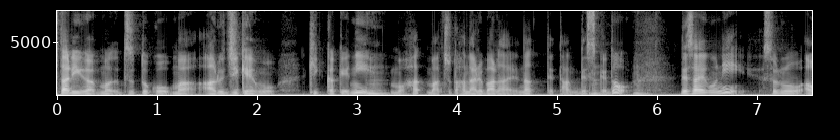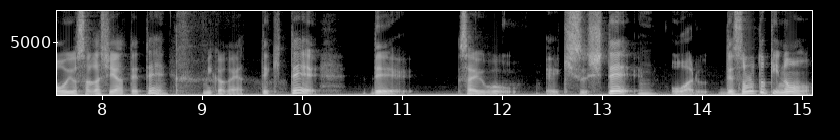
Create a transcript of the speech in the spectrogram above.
2人がまあずっとこう、まあ、ある事件をきっかけに、うん。もうはまあ、ちょっと離れ離れになってたんですけど、うん。で最後にその葵を探し当てて、うん。美香がやってきてで最後、えーキスしてうん。終わる。でその時の、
